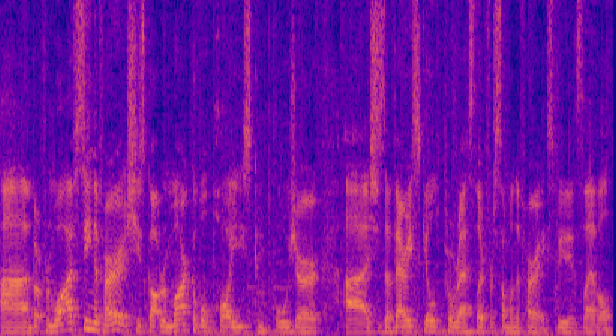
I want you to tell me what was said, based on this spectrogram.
Um, but from what I've seen of her, she's got remarkable poise, composure. Uh, she's a very skilled pro wrestler for someone of her experience level.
